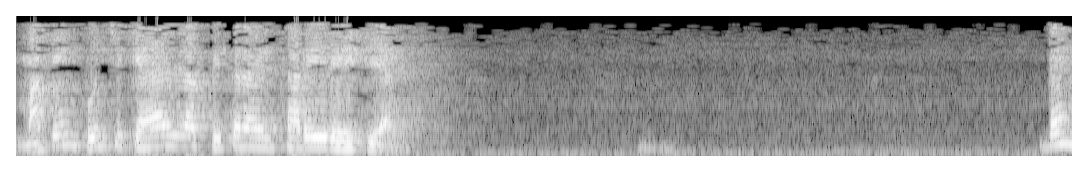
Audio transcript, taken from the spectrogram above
මගෙන් පුංචි කෑල්ලක් විතරයි ශරීරය කියන්නේ. දැන්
